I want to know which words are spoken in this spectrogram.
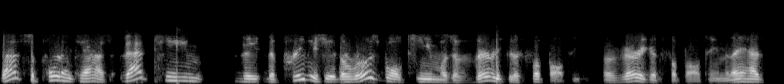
That supporting cast, that team, the the previous year, the Rose Bowl team was a very good football team, a very good football team, and they had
